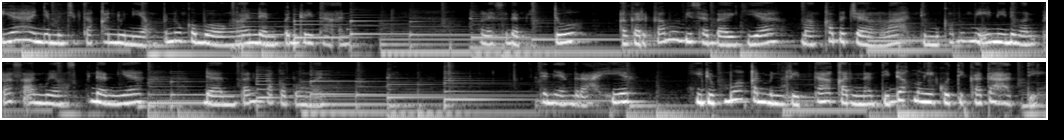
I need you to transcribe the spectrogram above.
ia hanya menciptakan dunia yang penuh kebohongan dan penderitaan. Oleh sebab itu, agar kamu bisa bahagia, maka berjalanlah di muka bumi ini dengan perasaanmu yang sebenarnya dan tanpa kebohongan. Dan yang terakhir, hidupmu akan menderita karena tidak mengikuti kata hati.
